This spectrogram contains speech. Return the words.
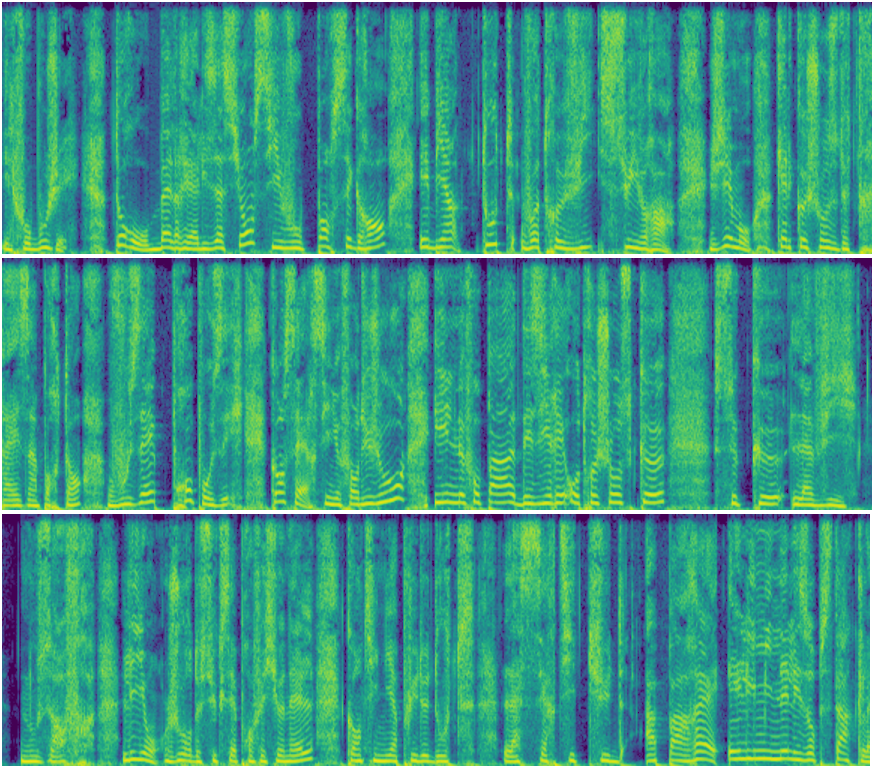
Il faut bouger. Taureau, belle réalisation. Si vous pensez grand, eh bien, toute votre vie suivra. Gémeaux, quelque chose de très important vous est proposé. Cancer, signe fort du jour. Il ne faut pas désirer autre chose que ce que la vie nous offre. Lion, jour de succès professionnel, quand il n'y a plus de doute, la certitude apparaît, éliminer les obstacles.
